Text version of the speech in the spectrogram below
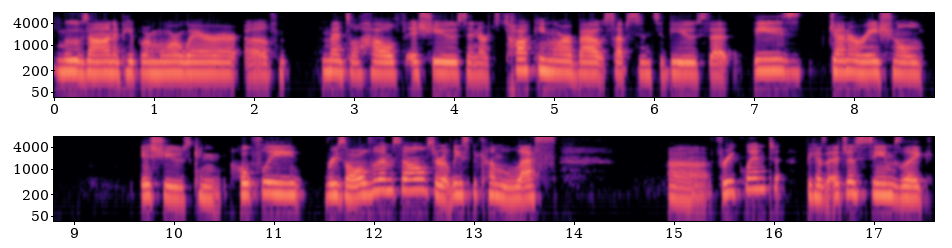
moves on and people are more aware of mental health issues and are talking more about substance abuse that these generational issues can hopefully resolve themselves or at least become less uh, frequent because it just seems like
